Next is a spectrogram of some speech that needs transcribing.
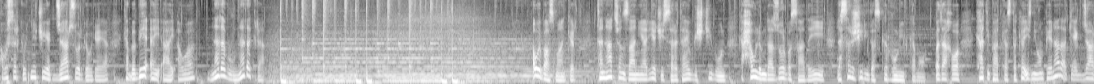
ئەوە سەرکەوتنێکی یەکجار زۆر گەورەیە کە بەبێ ئەی ئای ئەوە نەدەبوو نەدەکرا. ئەوەی باسمان کرد تەنها چەند زانیارییەکی سەرەتایی و گشتی بوون کە حەولم دا زۆر بە سادەیی لەسەر ژیری دەستکرد ڕوونی بکەمەوە. بەداخەوە کاتی پادکەستەکە ئیزنی ئەوەم پێ نادات کە یەکجار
